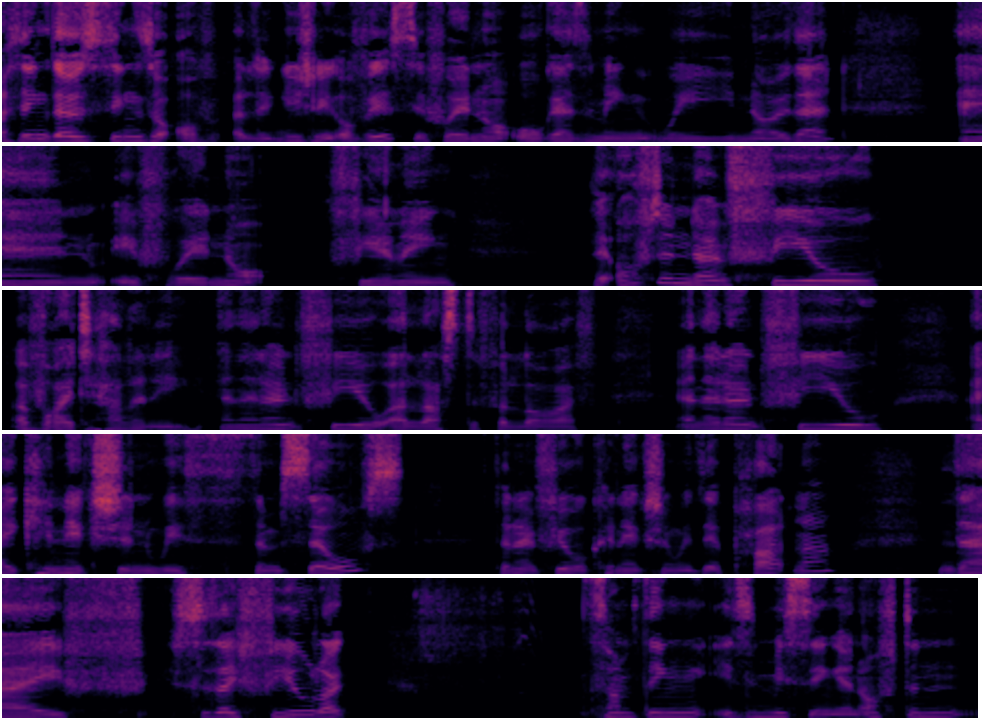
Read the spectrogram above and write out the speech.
I think those things are, ov- are usually obvious. If we're not orgasming, we know that, and if we're not feeling, they often don't feel a vitality, and they don't feel a luster for life, and they don't feel a connection with themselves. They don't feel a connection with their partner. They f- so they feel like something is missing, and often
